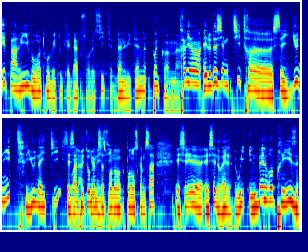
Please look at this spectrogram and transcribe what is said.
et Paris. Vous retrouvez toutes les dates sur le site danluten.com. Très bien, et le deuxième titre, euh, c'est Unit, Unity, c'est ça plutôt, même ça se prononce, comme ça, et c'est euh, et c'est Noël. Oui, une belle reprise,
